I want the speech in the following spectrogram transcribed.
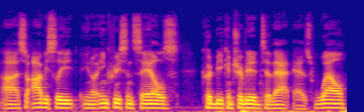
Uh, so obviously, you know, increase in sales could be contributed to that as well.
